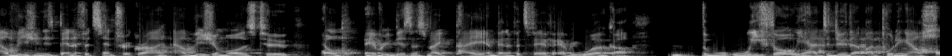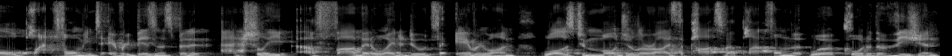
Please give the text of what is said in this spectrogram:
our vision is benefit centric, right? Our vision was to help every business make pay and benefits fair for every worker we thought we had to do that by putting our whole platform into every business, but it actually a far better way to do it for everyone was to modularize the parts of our platform that were core to the vision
